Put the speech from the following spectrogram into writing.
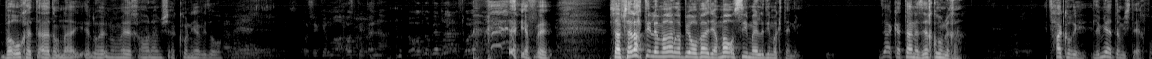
ברוך אתה אדוני אלוהינו מלך העולם שהכל נהיה בדורו. יפה. עכשיו שלחתי למרן רבי עובדיה מה עושים הילדים הקטנים. זה הקטן הזה איך קוראים לך? יצחק אורי למי אתה משתייך פה?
